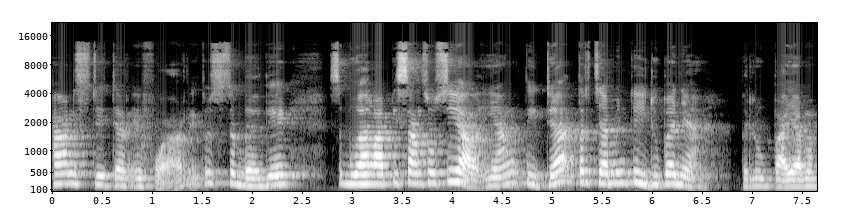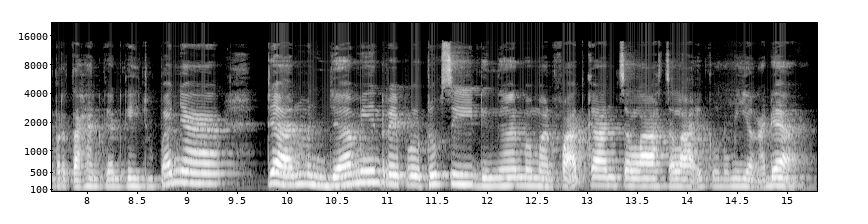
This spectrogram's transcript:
Hans Dieter Ever itu sebagai sebuah lapisan sosial yang tidak terjamin kehidupannya, berupaya mempertahankan kehidupannya dan menjamin reproduksi dengan memanfaatkan celah-celah ekonomi yang ada.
